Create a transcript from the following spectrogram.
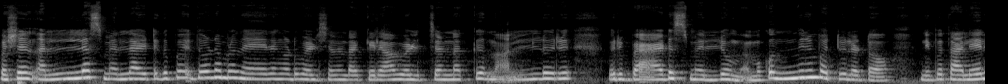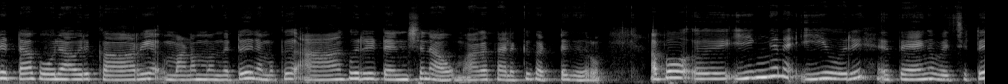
പക്ഷേ നല്ല സ്മെല്ലായിട്ട് ഇതിപ്പോൾ ഇതുകൊണ്ട് നമ്മൾ നേരെ അങ്ങോട്ട് വെളിച്ചെണ്ണ ഉണ്ടാക്കിയാൽ ആ വെളിച്ചെണ്ണക്ക് നല്ലൊരു ഒരു ബാഡ് സ്മെല്ലും നമുക്കൊന്നിനും പറ്റൂല കേട്ടോ ഇനിയിപ്പോൾ തലയിലിട്ടാൽ പോലും ആ ഒരു കാറിയ മണം വന്നിട്ട് നമുക്ക് ആകെ ഒരു ടെൻഷനാവും ആകെ തലക്ക് കട്ട് കയറും അപ്പോൾ ഇങ്ങനെ ഈ ഒരു തേങ്ങ വെച്ചിട്ട്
